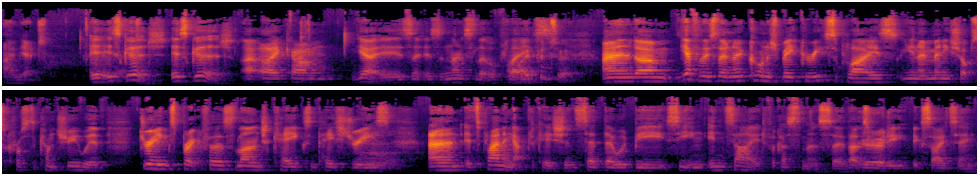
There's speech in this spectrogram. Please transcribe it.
I'm yet. It, it's Yeah. good. It's good. I, like um, yeah, it is. It's a nice little place. Open to it. And um, yeah, for those who don't know, Cornish Bakery supplies you know many shops across the country with drinks, breakfast, lunch, cakes, and pastries. Mm. And its planning application said there would be seating inside for customers, so that's Good. really exciting.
